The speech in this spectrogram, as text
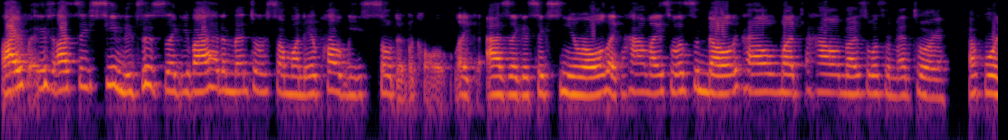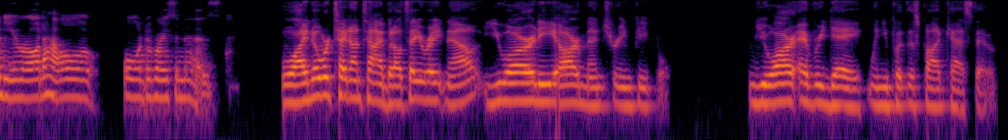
I at 16, it's just like if I had to mentor someone, it would probably be so difficult. Like as like a 16 year old, like how am I supposed to know like how much how am I supposed to mentor a 40 year old how old, old a person is? Well, I know we're tight on time, but I'll tell you right now, you already are mentoring people. You are every day when you put this podcast out.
